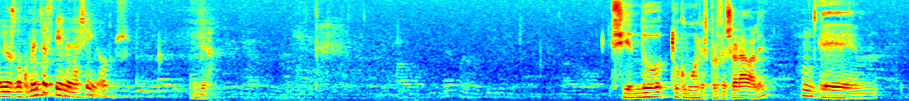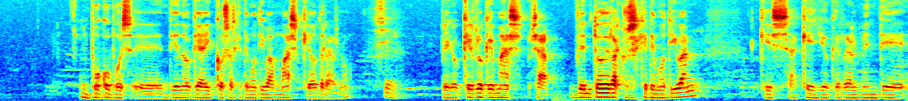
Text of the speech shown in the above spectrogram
En los documentos vienen así, vamos. Ya. Siendo tú como eres profesora, ¿vale? Mm. Eh, un poco, pues eh, entiendo que hay cosas que te motivan más que otras, ¿no? Sí. Pero ¿qué es lo que más, o sea, dentro de las cosas que te motivan, qué es aquello que realmente,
